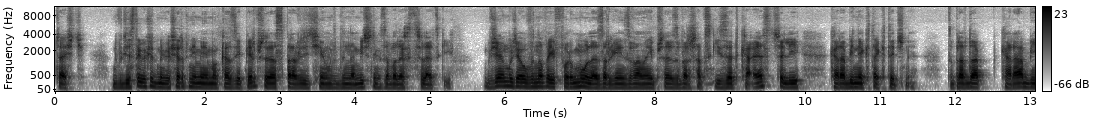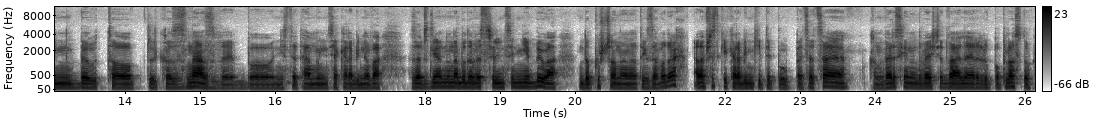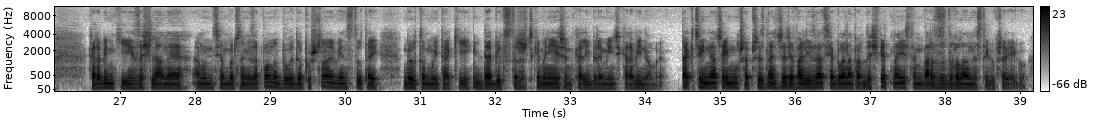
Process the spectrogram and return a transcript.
Cześć. 27 sierpnia miałem okazję pierwszy raz sprawdzić się w dynamicznych zawodach strzeleckich. Wziąłem udział w nowej formule zorganizowanej przez warszawski ZKS, czyli karabinek taktyczny. Co prawda karabin był to tylko z nazwy, bo niestety amunicja karabinowa ze względu na budowę strzelnicy nie była dopuszczona na tych zawodach, ale wszystkie karabinki typu PCC, konwersje na 22 LR lub po prostu karabinki zasilane amunicją bocznego zapłonu były dopuszczone, więc tutaj był to mój taki debiut z troszeczkę mniejszym kalibrem niż karabinowy. Tak czy inaczej muszę przyznać, że rywalizacja była naprawdę świetna i jestem bardzo zadowolony z tego przebiegu.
